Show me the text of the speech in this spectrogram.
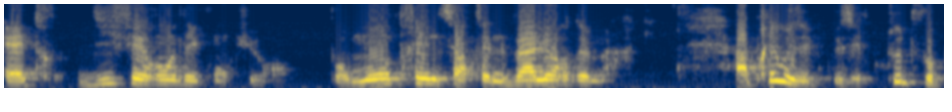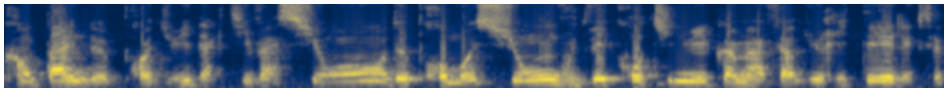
être différent des concurrents, pour montrer une certaine valeur de marque. Après, vous avez, toutes vos campagnes de produits, d'activation, de promotion. Vous devez continuer quand même à faire du retail, etc.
